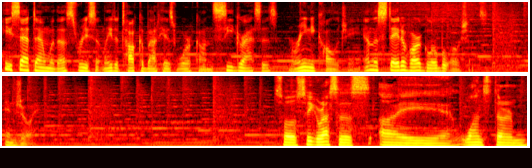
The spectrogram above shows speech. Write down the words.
He sat down with us recently to talk about his work on seagrasses, marine ecology, and the state of our global oceans. Enjoy. So seagrasses, I once termed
